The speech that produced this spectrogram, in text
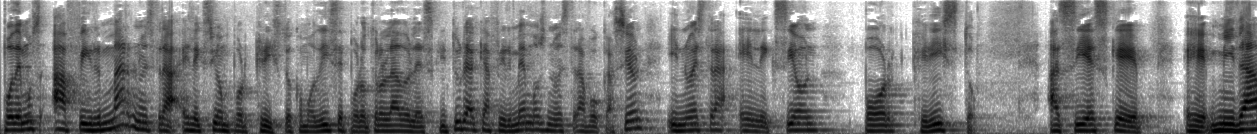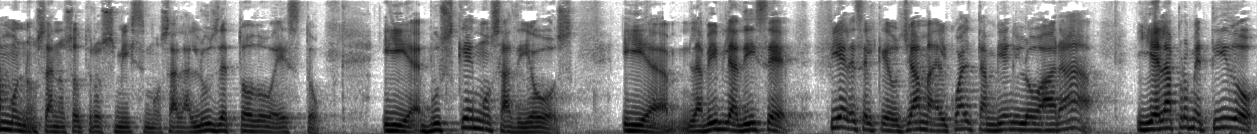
podemos afirmar nuestra elección por Cristo, como dice por otro lado la Escritura, que afirmemos nuestra vocación y nuestra elección por Cristo. Así es que eh, midámonos a nosotros mismos a la luz de todo esto y eh, busquemos a Dios. Y eh, la Biblia dice, fiel es el que os llama, el cual también lo hará. Y Él ha prometido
